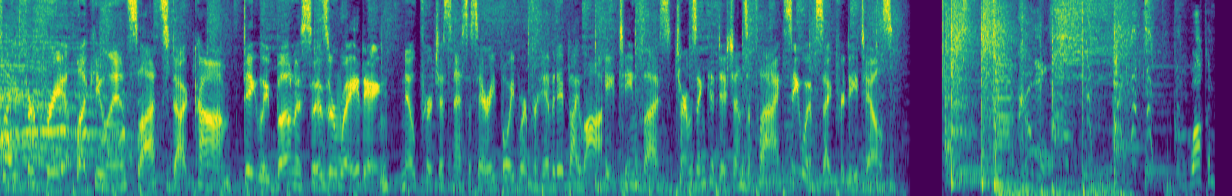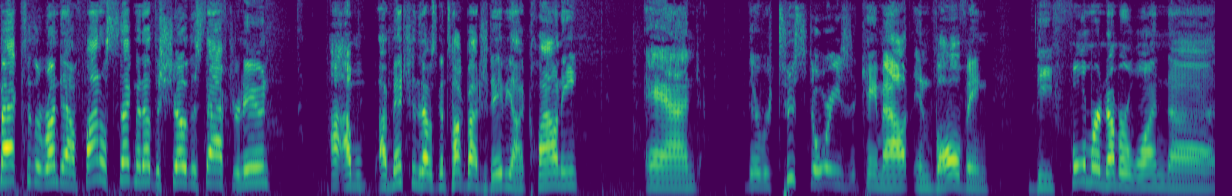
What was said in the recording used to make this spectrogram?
Play for free at LuckyLandSlots.com. Daily bonuses are waiting. No purchase necessary. Void where prohibited by law. 18 plus. Terms and conditions apply. See website for details. Come on. Welcome back to the rundown. Final segment of the show this afternoon. I, I, I mentioned that I was going to talk about Jadeveon Clowney, and there were two stories that came out involving the former number one. Uh,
